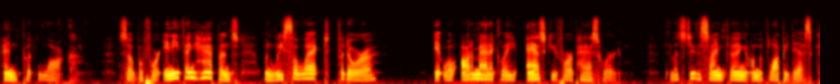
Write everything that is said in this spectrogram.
and put lock. So before anything happens, when we select Fedora, it will automatically ask you for a password. Okay, let's do the same thing on the floppy disk.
